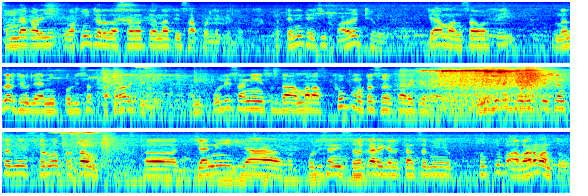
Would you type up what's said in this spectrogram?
संध्याकाळी वॉकिंग करत असताना त्यांना ते सापडलं गेलं. तर त्यांनी त्याची पाळत ठेवून त्या माणसावरती नजर ठेवली आणि पोलिसात तक्रार केली. आणि पोलिसांनी सुद्धा आम्हाला खूप मोठं सहकार्य केलं. निगडी पोलीस स्टेशनचं मी सर्वप्रथम ज्यांनी या पोलिसांनी सहकार्य केलं त्यांचं मी खूप खूप आभार मानतो.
